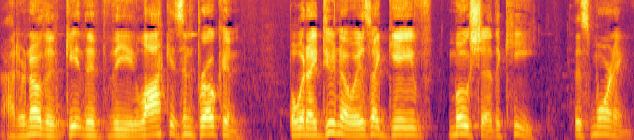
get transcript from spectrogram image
I don't know, the, the, the lock isn't broken. But what I do know is I gave Moshe the key this morning.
